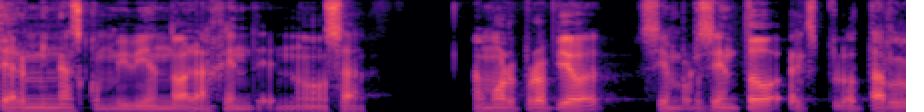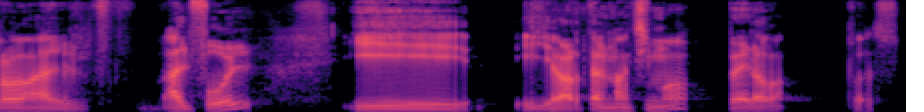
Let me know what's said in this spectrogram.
terminas conviviendo a la gente, ¿no? O sea, amor propio, 100%, explotarlo al, al full y, y llevarte al máximo, pero pues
